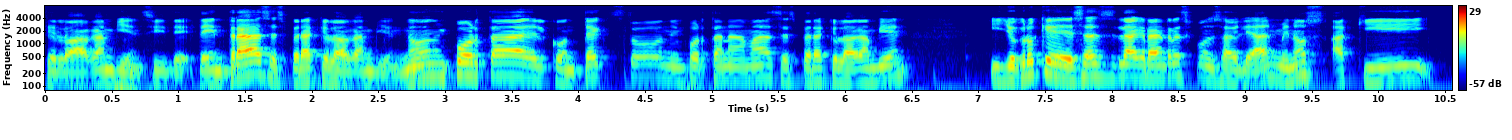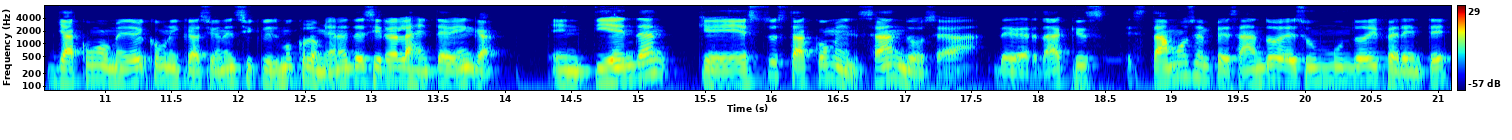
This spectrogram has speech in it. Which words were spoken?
que lo hagan bien, ¿sí? De, de, entrada se espera que lo hagan bien. No importa el contexto, no importa nada más, se espera que lo hagan bien. Y yo creo que esa es la gran responsabilidad, al menos aquí ya como medio de comunicación en ciclismo colombiano, es decirle a la gente, venga, entiendan que esto está comenzando, o sea, de verdad que estamos empezando, es un mundo diferente.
